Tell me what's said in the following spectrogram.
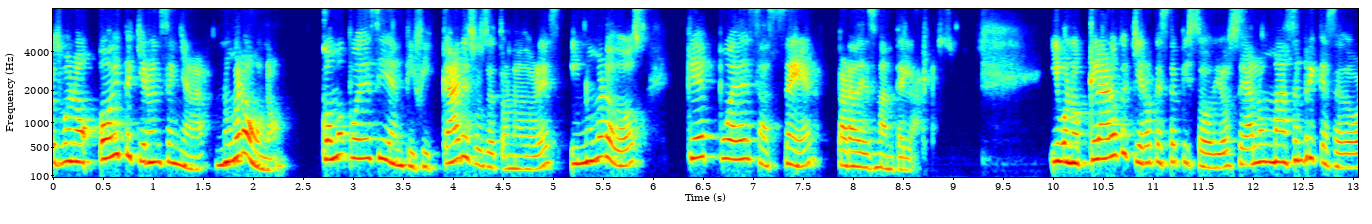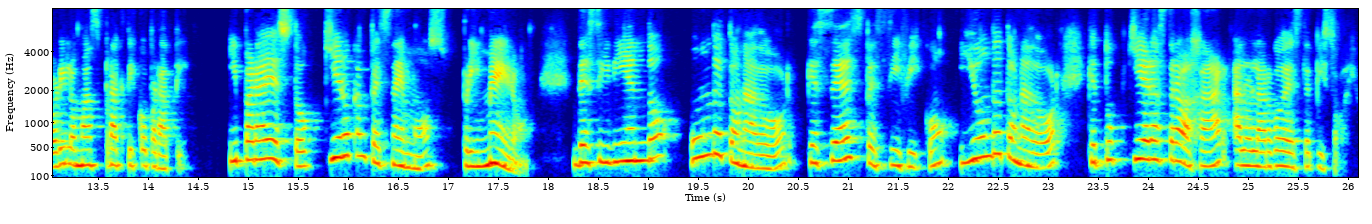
Pues bueno, hoy te quiero enseñar, número uno, cómo puedes identificar esos detonadores y número dos, qué puedes hacer para desmantelarlos. Y bueno, claro que quiero que este episodio sea lo más enriquecedor y lo más práctico para ti. Y para esto quiero que empecemos primero decidiendo un detonador que sea específico y un detonador que tú quieras trabajar a lo largo de este episodio.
